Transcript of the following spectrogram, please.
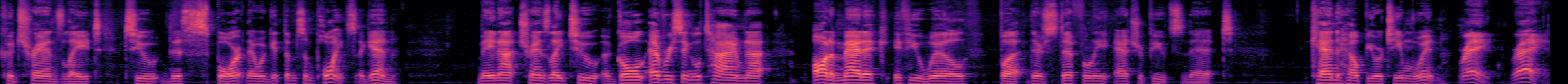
could translate to this sport that would get them some points. Again, may not translate to a goal every single time, not automatic, if you will, but there's definitely attributes that can help your team win. Right, right.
